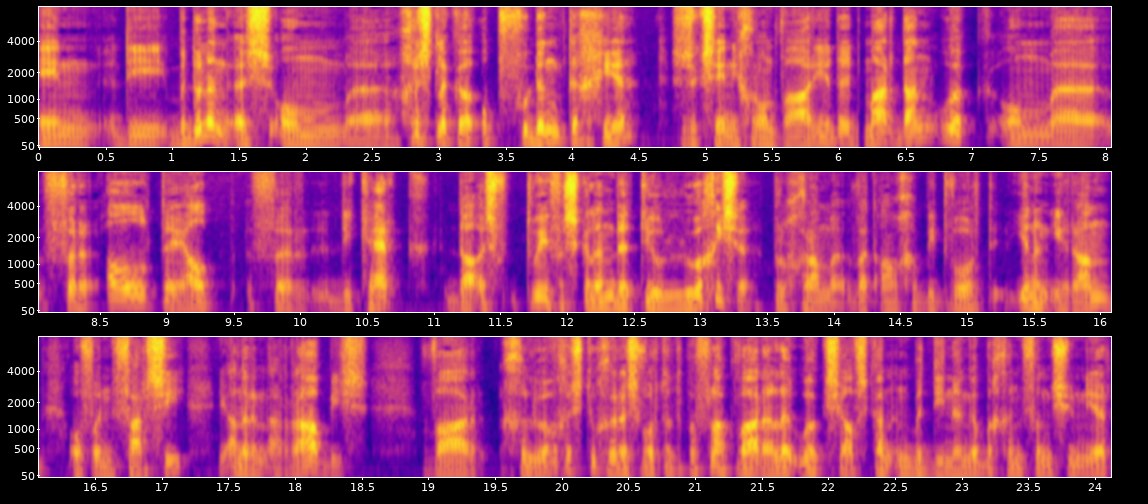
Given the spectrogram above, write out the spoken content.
en die bedoeling is om uh, Christelike opvoeding te gee soos ek sê in die grondwaarhede maar dan ook om uh, veral te help vir die kerk. Daar is twee verskillende teologiese programme wat aangebied word een in Iran of in Farsi die ander in Arabies waar gelowiges toegerus word tot op 'n vlak waar hulle ook selfs kan in bedieninge begin funksioneer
